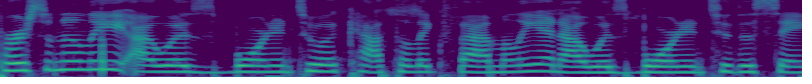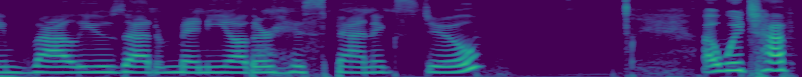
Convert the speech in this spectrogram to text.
Personally, I was born into a Catholic family and I was born into the same values that many other Hispanics do uh, which have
